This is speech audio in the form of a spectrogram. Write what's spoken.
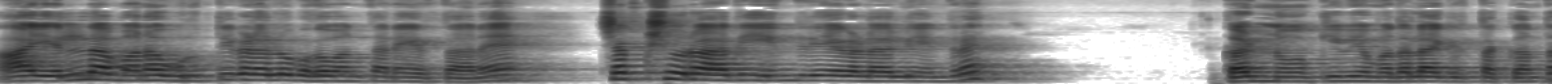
ಆ ಎಲ್ಲ ಮನೋವೃತ್ತಿಗಳಲ್ಲೂ ಭಗವಂತನೇ ಇರ್ತಾನೆ. ಚಕ್ಷುರಾದಿ ಇಂದ್ರಿಯಗಳಲ್ಲಿ ಅಂದರೆ ಕಣ್ಣು, ಕಿವಿ ಮೊದಲಾಗಿರ್ತಕ್ಕಂಥ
